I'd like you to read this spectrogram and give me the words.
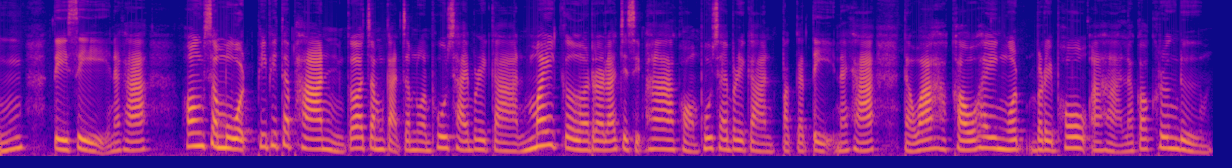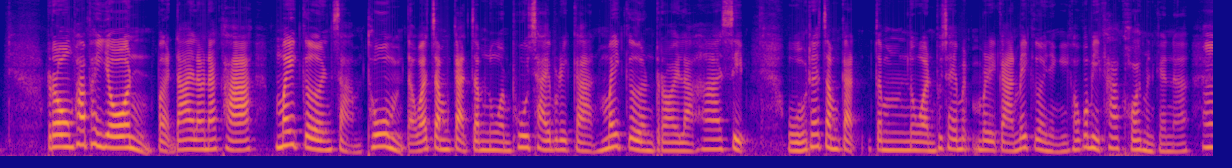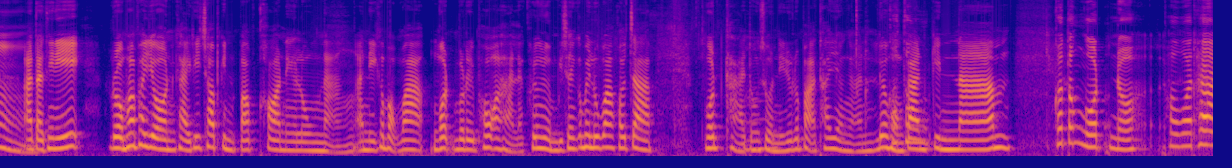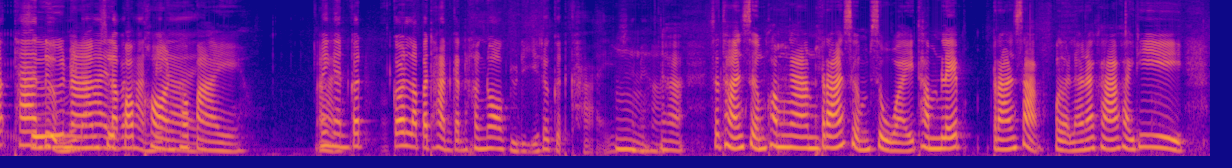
ตีสี่นะคะ ห้องสมุดพิพิธภัณฑ์ ก็จำกัดจำนวนผู้ใช้บริการ ไม่เกินร้อยละ75 ของผู้ใช้บริการปกตินะคะ แต่ว่าเขาให้งดบริโภคอาหารแล้วก็เครื่องดื่ม โรงภาพยนตร์เปิดได้แล้วนะคะ ไม่เกิน3ทุ่ม แต่ว่าจำกัดจำนวนผู้ใช้บริการไม่เกินร้อยละ 50โอ้ถ้าจำกัดจำนวนผู้ใช้บริการไม่เกินอย่างนี้เขาก็มีค่าคอร์สเหมือนกันนะอ่าแต่ทีนี้โรงภาพยนตร์ใครที่ชอบกินป๊อปคอร์นในโรงหนัง อันนี้เขาบอกว่างดบริโภคอาหารและเครื่องดื่มดิฉันก็ไม่รู้ว่าเขาจะ งดขายตรงส่วนนี้หรือเปล่าถ้าอย่างนั้น เรื่องของการกินน้ำก็ต้องงดเนาะเพราะว่าถ้าถ้าซื้ดื่อมไม่ได้น้ำซื้อรับปป๊อระปทานคอร์นไม่ได้เข้าไป ไม่งั้นก็ก็รับประทานกันข้างนอกอยู่ดีถ้าเกิดขายใช่ไหมคะนะคะสถานเสริมความงามร้านเสริมสวยทำเล็บ ร้านสักเปิดแล้วนะคะ ใครที่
